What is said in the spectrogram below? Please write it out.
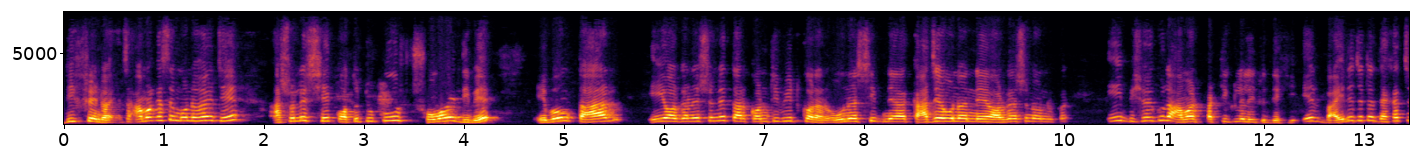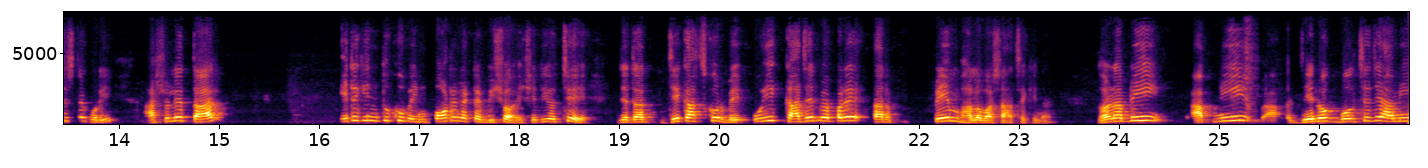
ডিফারেন্ট হয়। আমার কাছে মনে হয় যে আসলে সে কতটুকু সময় দিবে এবং তার এই অর্গানাইজেশনে তার কন্ট্রিবিউট করার ওনারশিপ নেওয়া কাজে ওনার নেওয়া অর্গানাইজেশন এই বিষয়গুলো আমার পার্টিকুলারলি একটু দেখি। এর বাইরে যেটা দেখার চেষ্টা করি, আসলে তার, এটা কিন্তু খুব ইম্পর্টেন্ট একটা বিষয়। সেটি হচ্ছে যেটা যে কাজ করবে, ওই কাজের ব্যাপারে তার প্রেম ভালোবাসা আছে কিনা। ধরেন আপনি আপনি, যে লোক বলছে যে আমি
